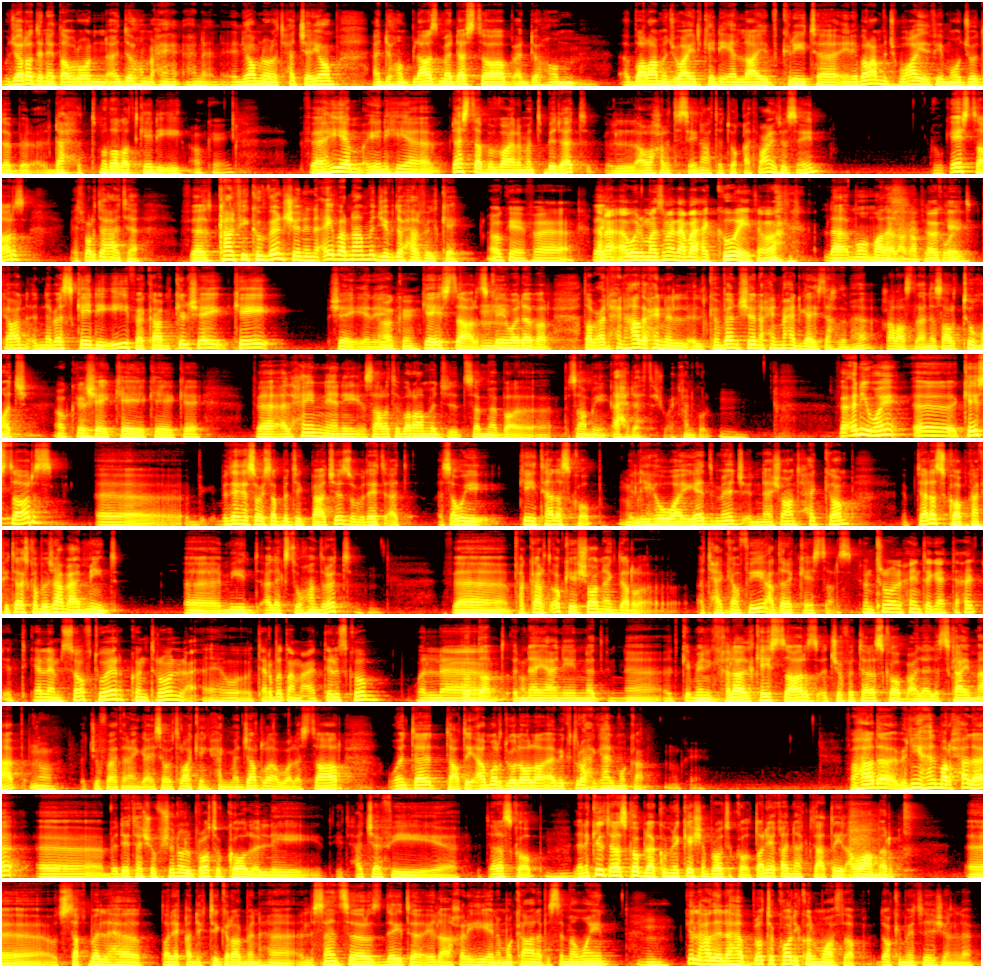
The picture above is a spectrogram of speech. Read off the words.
مجرد ان يطورون عندهم إحنا اليوم لو نتحكى اليوم عندهم Plasma Desktop عندهم برامج وايد Kdenlive Krita يعني برامج وايد في موجودة تحت مظلة KDE okay. فهي يعني هي desktop environment بدت بالأواخر التسعينات أتوقع 98 و KStars يعتبر تحتها فكان في convention إن أي برنامج يبدأ بحرف ال K okay فانا أول ما سمعت على كويت لا مو ما له علاقة في okay. الكويت كان إنه بس KDE فكان كل شيء K شيء يعني okay KStars K. whatever طبعا الحين هذا الحين ال convention الحين ما حد قاعد يستخدمها خلاص لأنه صار too much okay كل شيء K K K فالحين يعني صارت البرامج تسمى ب- باسامي أحدث شوي خلينا نقول. ف anyway KStars بديت أسوي submitting patches وبديت أسوي KTelescope. اللي هو يدمج انه شلون تحكم بتلسكوب كان في تلسكوب بالجامعة Meade آه، Meade LX 200 ففكرت okay شلون أقدر اتحكم فيه عن طريق KStars control الحين انت قاعد تتكلم software control تربطه مع التلسكوب ولا بالضبط انه. يعني إن من خلال ال KStars تشوف التلسكوب على ال sky map. تشوف مثلا قاعد يسوي tracking حق مجره ولا star وانت تعطيه أمر تقول له والله ابيك تروح حق هالمكان فهذا هني هالمرحلة آه، بديت أشوف شنو البروتوكول اللي يتحكى فيه آه، التلسكوب. لأن كل تلسكوب له communication protocol طريقة إنك تعطيه الأوامر آه، وتستقبلها طريقة إنك تقرأ منها ال sensors data إلى آخره يعني مكانه في السماء وين. كل هذا لها بروتوكول يكون موثق documentation له.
